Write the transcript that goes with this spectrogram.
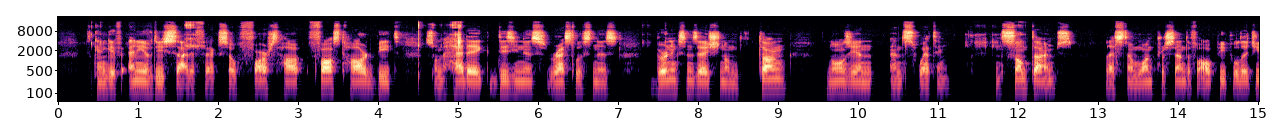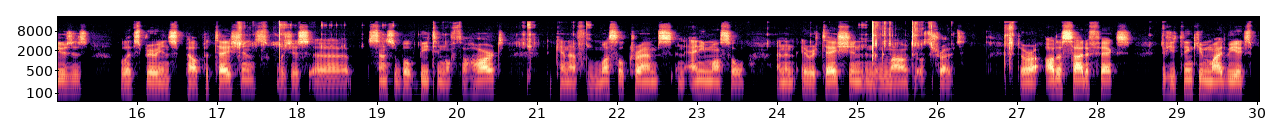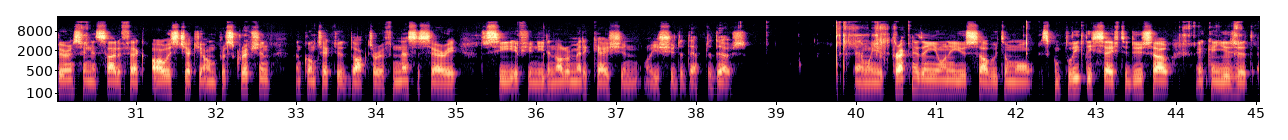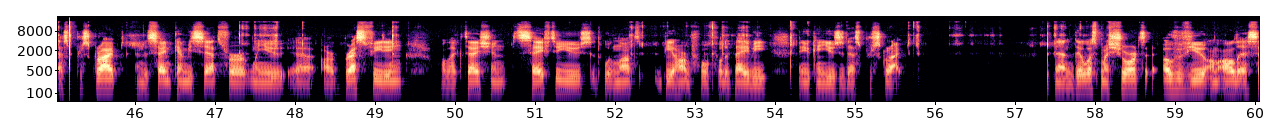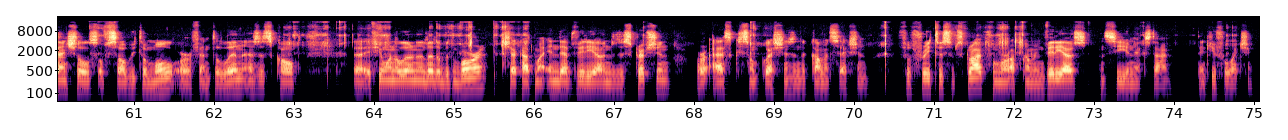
can give any of these side effects. So fast, fast heartbeat, some headache, dizziness, restlessness, burning sensation on the tongue, nausea and sweating. And sometimes, less than 1% of all people that uses will experience palpitations, which is a sensible beating of the heart. They can have muscle cramps in any muscle and an irritation in the mouth or throat. There are other side effects if you think you might be experiencing a side effect, always check your own prescription and contact your doctor if necessary to see if you need another medication or you should adapt the dose. And when you're pregnant and you want to use salbutamol, it's completely safe to do so. You can use it as prescribed and the same can be said for when you uh, are breastfeeding or lactation. It's safe to use, it will not be harmful for the baby and you can use it as prescribed. And there was my short overview on all the essentials of salbutamol or Ventolin as it's called. Uh, if you want to learn a little bit more, check out my in-depth video in the description or ask some questions in the comment section. Feel free to subscribe for more upcoming videos and see you next time. Thank you for watching.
